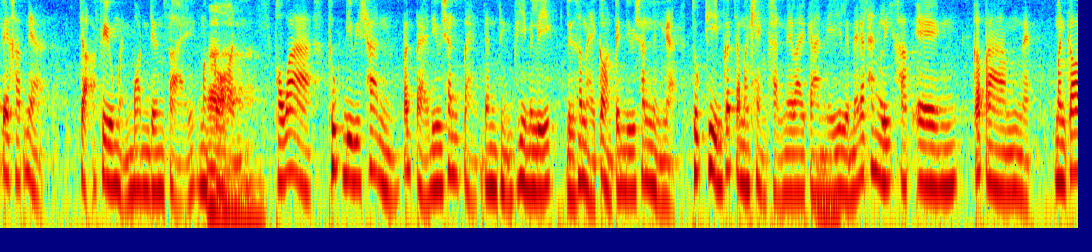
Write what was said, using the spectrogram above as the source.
FA ครับเนี่ย จะฟีลเหมือนบอลเดินสายมาก่อนอ่าเพราะว่าทุกดิวิชั่นตั้งแต่ดิวิชั่น8ยันถึงพรีเมียร์ลีกหรือสมัยก่อนเป็นดิวิชั่น1เนี่ยทุกทีมก็จะมาแข่งขันในรายการนี้ หรือแม้กระทั่งลีกครับเองก็ตามเนี่ยมันก็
